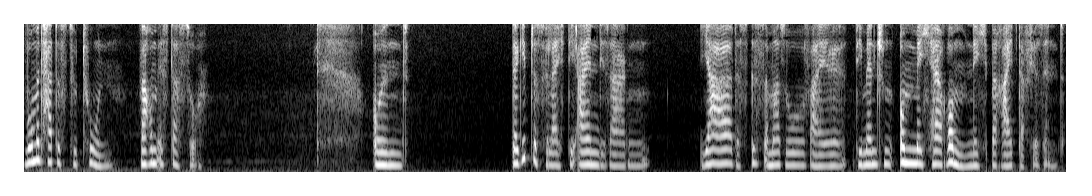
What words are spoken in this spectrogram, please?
womit hat es zu tun? Warum ist das so? Und da gibt es vielleicht die einen, die sagen, ja, das ist immer so, weil die Menschen um mich herum nicht bereit dafür sind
